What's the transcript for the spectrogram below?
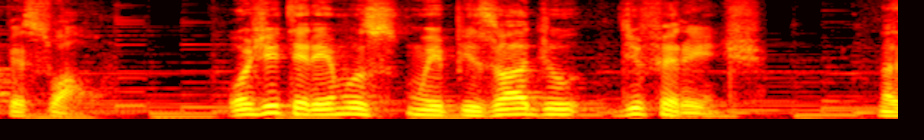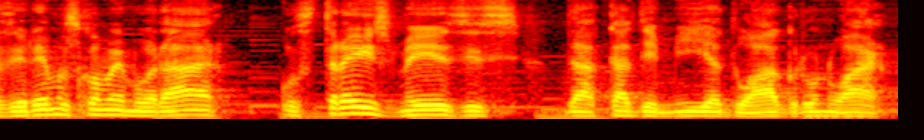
pessoal! Hoje teremos um episódio diferente. Nós iremos comemorar os três meses da Academia do Agro no Ar.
